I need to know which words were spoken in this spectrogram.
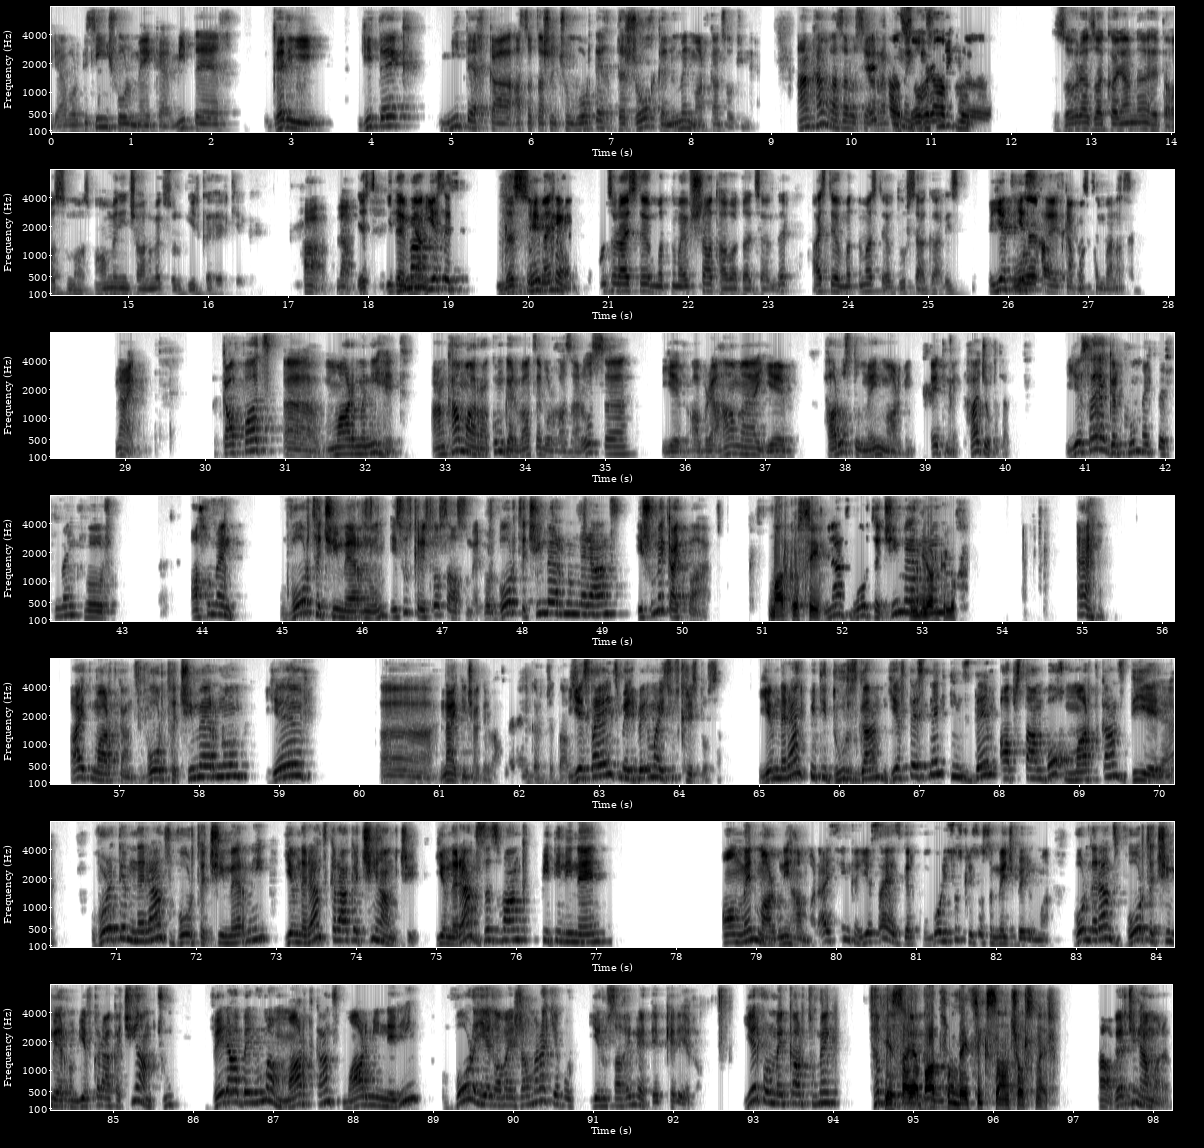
իրա, որpեսզի ինչ որ մեկը միտեղ գրի, գիտեք, միտեղ կա Աստվածաշնչում, որտեղ դժող գնում են մարդկանց հոգիները։ Անկամ Ղազարոսի տեսնում ենք, Զոհրա Զաքարյանը հետ ասում ասում, ամեն ինչ անում եք սուրբ գիրկը հերքեք։ Հա, լավ։ Ես գիտեմ, ես ես լսում եմ, ոնց որ այստեղ մտնում է շատ հավատացյալներ, այստեղ մտնում այստեղ դուրս է գալիս։ Ես ես այդ կապված եմ բան ասել։ Նայ, կապված մարմնի հետ անգամ առակում գրված է որ Ղազարոսը եւ Աբ รา համը եւ հարուստ ունեին մարմին։ Այդ մեկ հաջորդը։ Եսայա գրքում մենք տեսնում ենք որ ասում են որդը չի մեռնում, Հիսուս Քրիստոս ասում էր, որ որդը չի մեռնում նրանց, հիշում եք այդ պահը։ Մարկոսի։ Նրանց որդը չի մեռնում։ Ահ այդ մարդկանց որդը չի մեռնում եւ նայեք ինչա գրված։ Եսայայից մեջբերում է Հիսուս Քրիստոսը։ Եվ նրանք պիտի դուրս գան եւ տեսնեն ինձ դեմ ապստամբող մարդկանց դիերը, որովհետեւ նրանց որդը չի մեռնի եւ նրանց կրակը չի հանգչի եւ նրանք զզվանք պիտի լինեն ամեն մարմնի համար։ Այսինքն Եսայաս գրքում, որ Հիսուս Քրիստոսը մեջբերում է, որ նրանց որդը չի մեռնում եւ կրակը չի հանգչում, վերաբերում է մարդկանց մարմիններին, որը եղավ այն ժամանակ, երբ որ Երուսաղեմի այդ դեպքերը եղավ։ Երբ որ մենք կարդում ենք Եսայա 66-ի 24-ներ։ Հա, վերջին համարը։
